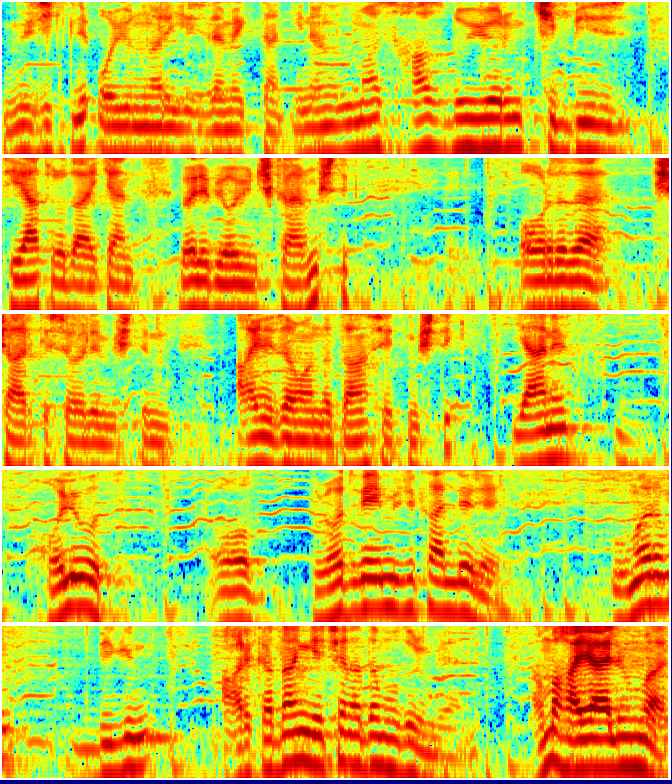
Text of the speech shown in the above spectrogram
Müzikli oyunları izlemekten inanılmaz haz duyuyorum ki biz tiyatrodayken böyle bir oyun çıkarmıştık. Orada da şarkı söylemiştim. Aynı zamanda dans etmiştik. Yani Hollywood, o Broadway müzikalleri umarım bir gün arkadan geçen adam olurum yani. Ama hayalim var.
